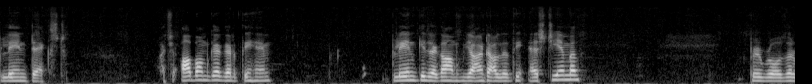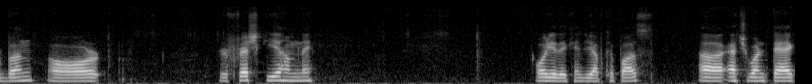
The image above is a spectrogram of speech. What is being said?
plain text अच्छा अब हम क्या करते हैं? प्लेन की जगह हम यहाँ डाल देते हैं एच फिर ब्राउज़र बंद और रिफ़्रेश किया हमने। और ये देखें जी, आपके पास एच वन टैग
